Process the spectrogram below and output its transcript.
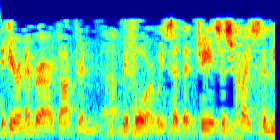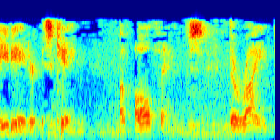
If you remember our doctrine uh, before, we said that Jesus Christ, the mediator, is king of all things. The right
